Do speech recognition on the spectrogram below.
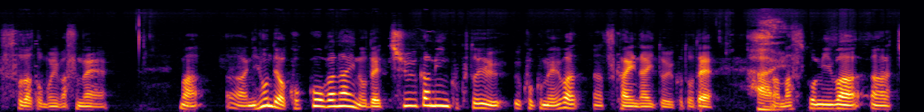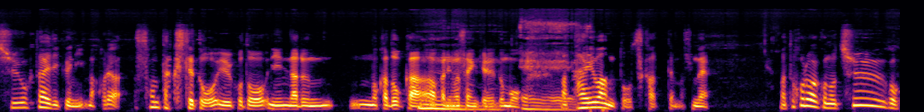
そうだと思いますね。まあ、日本では国交がないので、中華民国という国名は使えないということで、はい、マスコミは中国大陸に、まあ、これは忖度してということになるのかどうか分かりませんけれども、えー、まあ、台湾と使ってますね。まあ、ところがこの中国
